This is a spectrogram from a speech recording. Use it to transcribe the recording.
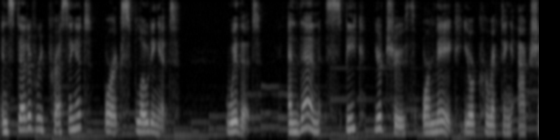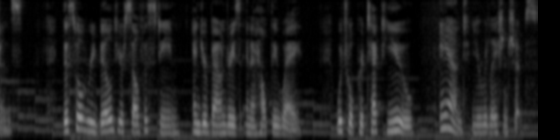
Instead of repressing it or exploding it with it, and then speak your truth or make your correcting actions. This will rebuild your self esteem and your boundaries in a healthy way, which will protect you and your relationships.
